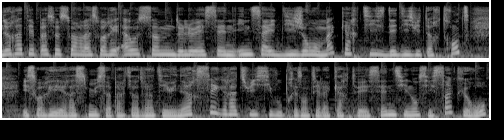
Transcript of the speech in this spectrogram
ne ratez pas ce soir la soirée Awesome de l'ESN Inside Dijon au McCarthy's dès 18h30 et soirée Erasmus à partir de 21h. C'est gratuit si vous présentez la carte ESN, sinon c'est 5 euros.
